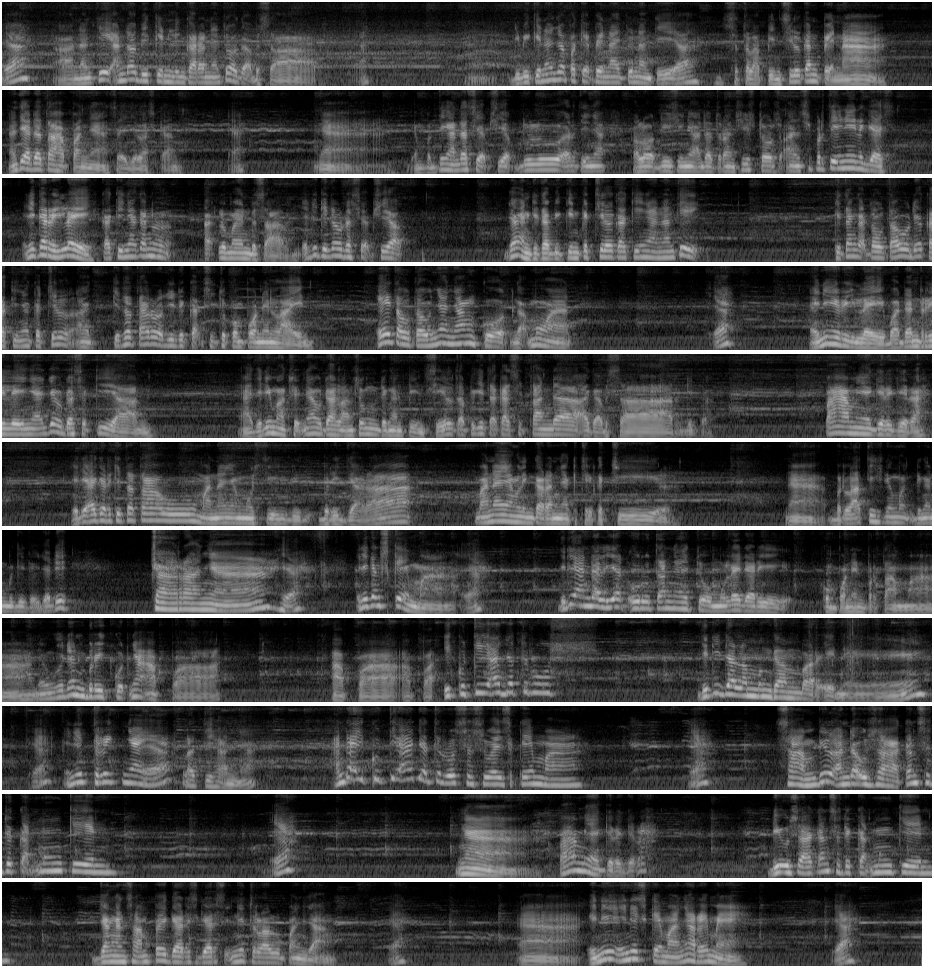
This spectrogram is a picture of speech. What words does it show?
ya. Nah, nanti anda bikin lingkarannya itu agak besar dibikin aja pakai pena itu nanti ya. Setelah pensil kan pena. Nanti ada tahapannya, saya jelaskan. Ya. Nah, yang penting Anda siap-siap dulu artinya. Kalau di sini ada transistor ah, seperti ini nih guys. Ini kan relay, kakinya kan ah, lumayan besar. Jadi kita udah siap-siap. Jangan kita bikin kecil kakinya nanti kita nggak tahu-tahu dia kakinya kecil, nah, kita taruh di dekat situ komponen lain. Eh tahu-taunya nyangkut, nggak muat. Ya. Nah, ini relay, badan relaynya aja udah sekian. Nah, jadi maksudnya udah langsung dengan pensil tapi kita kasih tanda agak besar gitu. Paham ya kira-kira? Jadi agar kita tahu mana yang mesti diberi jarak, mana yang lingkarannya kecil-kecil. Nah, berlatih dengan, dengan begitu. Jadi caranya ya, ini kan skema ya. Jadi Anda lihat urutannya itu mulai dari komponen pertama, kemudian berikutnya apa? apa apa ikuti aja terus jadi dalam menggambar ini ya ini triknya ya latihannya anda ikuti aja terus sesuai skema. Ya. Sambil anda usahakan sedekat mungkin. Ya. Nah paham ya kira-kira? Diusahakan sedekat mungkin. Jangan sampai garis-garis ini terlalu panjang. Ya. Nah, ini ini skemanya remeh. Ya.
